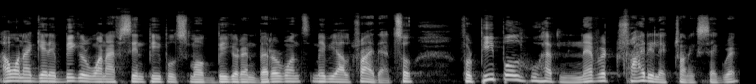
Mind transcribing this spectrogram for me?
I want to get a bigger one. I've seen people smoke bigger and better ones. Maybe I'll try that. So for people who have never tried electronic cigarette,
